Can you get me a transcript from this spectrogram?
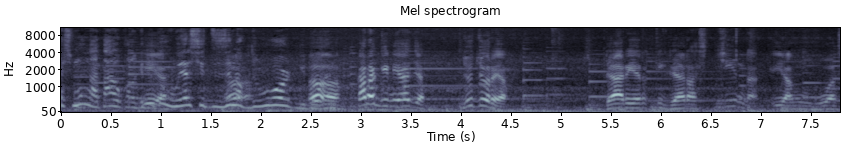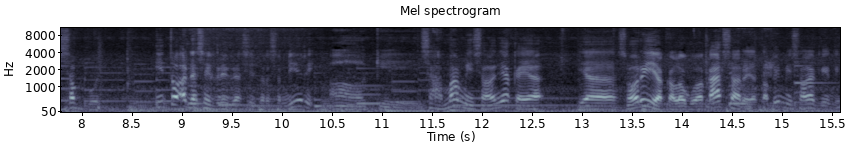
semua nggak tahu kalau kita Iya. tuh we're citizen Oh. of the world gitu Heeh, kan. karena gini aja, jujur ya, dari tiga ras Cina yang gua sebut itu ada segregasi tersendiri. Oh, Oke. Sama misalnya kayak ya sorry ya kalau gua kasar ya, tapi misalnya gini,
